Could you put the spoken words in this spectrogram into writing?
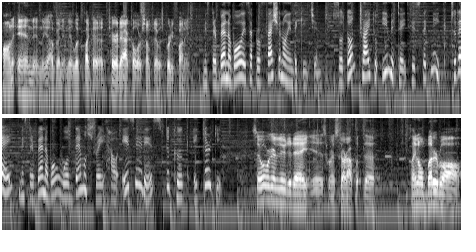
on end in the oven and they looked like a pterodactyl or something. It was pretty funny. Mr. Venable is a professional in the kitchen, so don't try to imitate his technique. Today, Mr. Venable will demonstrate how easy it is to cook a turkey. So what we're going to do today is we're going to start off with the plain old butterball,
